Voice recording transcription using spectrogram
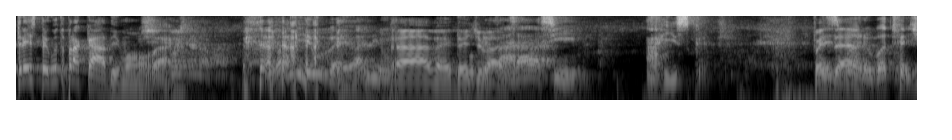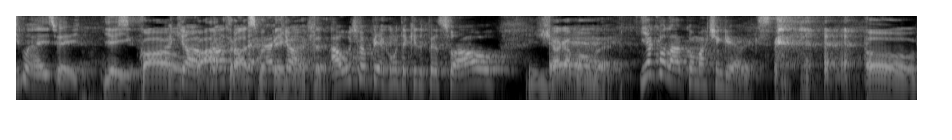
três perguntas pra cada, irmão. Vai. Eu animo, velho. Eu animo. Ah, velho, doido demais. preparar, assim, a risca. Pois Mas, é. mano, eu boto fé demais, velho. E aí, qual, Aqui, ó, qual a próxima aqui, ó, pergunta? a última pergunta aqui do pessoal. Joga a bomba. E a collab com o Martin Garrix? Oh,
